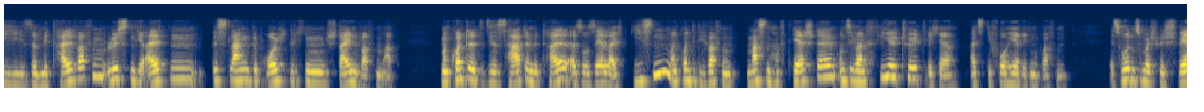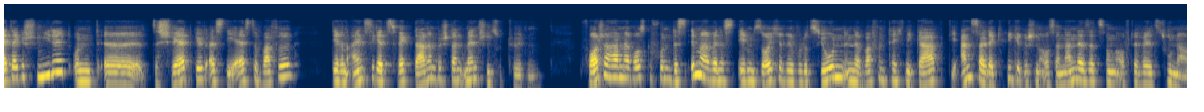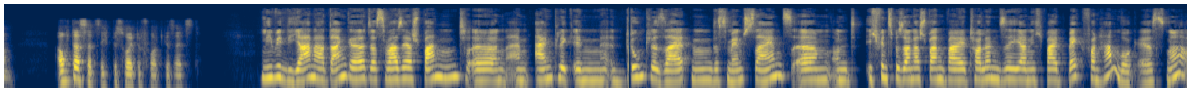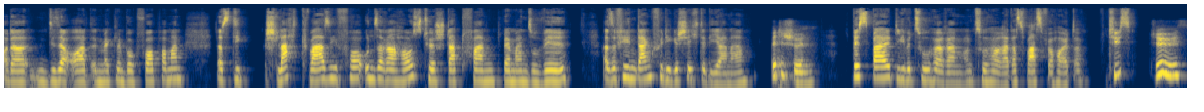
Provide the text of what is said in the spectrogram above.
diese Metallwaffen lösten die alten, bislang gebräuchlichen Steinwaffen ab. Man konnte dieses harte Metall also sehr leicht gießen, man konnte die Waffen massenhaft herstellen und sie waren viel tödlicher als die vorherigen Waffen. Es wurden zum Beispiel Schwerter geschmiedet und äh, das Schwert gilt als die erste Waffe, deren einziger Zweck darin bestand, Menschen zu töten. Forscher haben herausgefunden, dass immer, wenn es eben solche Revolutionen in der Waffentechnik gab, die Anzahl der kriegerischen Auseinandersetzungen auf der Welt zunahm. Auch das hat sich bis heute fortgesetzt. Liebe Diana, danke. Das war sehr spannend. Äh, ein Einblick in dunkle Seiten des Menschseins. Ähm, und ich finde es besonders spannend, weil Tollensee ja nicht weit weg von Hamburg ist, ne? Oder dieser Ort in Mecklenburg-Vorpommern, dass die Schlacht quasi vor unserer Haustür stattfand, wenn man so will. Also vielen Dank für die Geschichte, Diana. Bitteschön. Bis bald, liebe Zuhörerinnen und Zuhörer. Das war's für heute. Tschüss. Tschüss.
